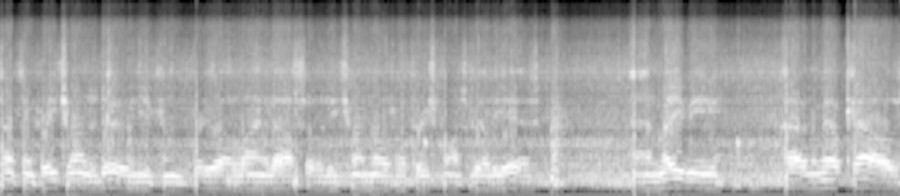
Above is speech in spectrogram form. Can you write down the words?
something for each one to do and you can pretty well line it out so that each one knows what the responsibility is. And maybe having to milk cows,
